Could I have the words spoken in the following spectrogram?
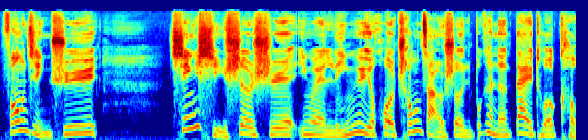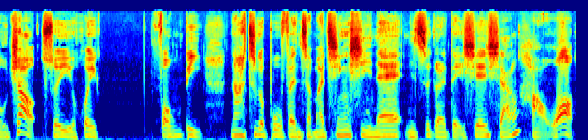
风景区清洗设施，因为淋浴或冲澡的时候你不可能戴脱口罩，所以会封闭。那这个部分怎么清洗呢？你自个儿得先想好哦。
